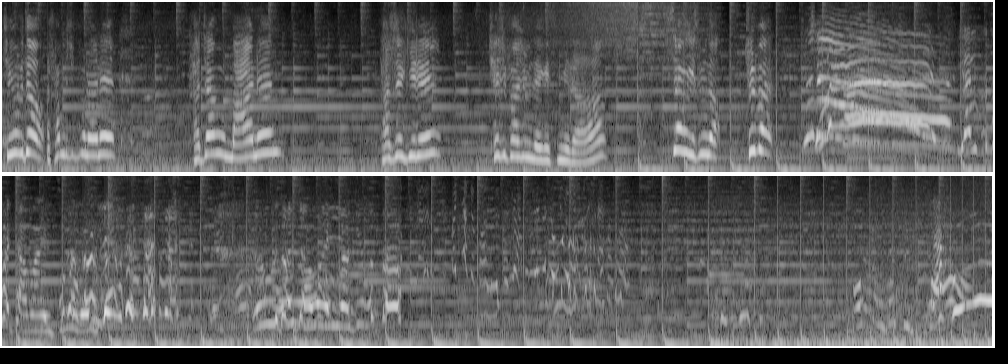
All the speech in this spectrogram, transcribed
지금부터 30분 안에 가장 많은 다슬기를 채집하시면 되겠습니다. 시작하겠습니다. 출발! 출발! 여기부터 잡아야지 여기 여기부터 잡아야지 여기부터 어 야호!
